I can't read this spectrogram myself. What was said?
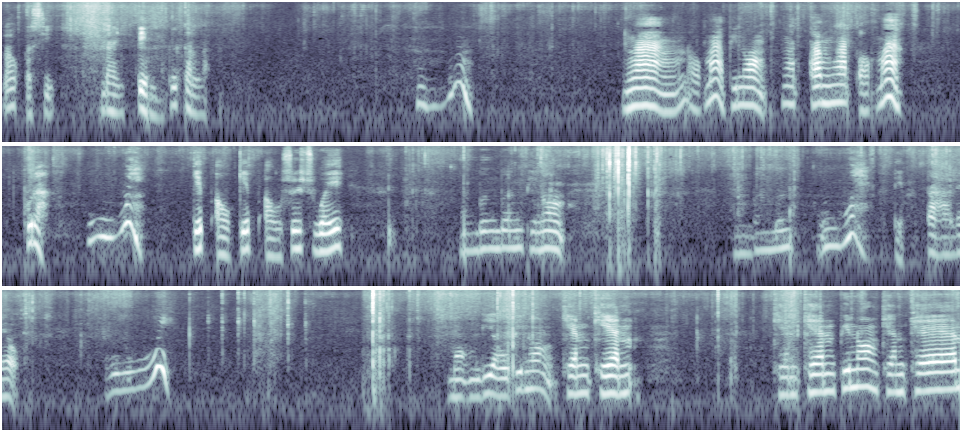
เราก็สิได้เต็มคือกันล่ะหืองางมันออกมาพี่น้องงัดทางงัดออกมาพุดอะอุ้ยเก็บเอาเก็บเอาสวยๆเบิ่งเบิ่งเบิ่งพี่น้อง เบิ่งเบิ่งเบิ่งโอ้ยเตาแล้วโอ้ยมองเดียวพี่น้องแคนแคนแคนแคนพี่น้องแคนแคน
